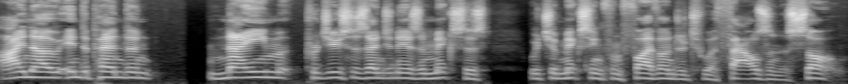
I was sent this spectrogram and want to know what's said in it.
I know independent name producers, engineers, and mixers which are mixing from five hundred to a thousand a song.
